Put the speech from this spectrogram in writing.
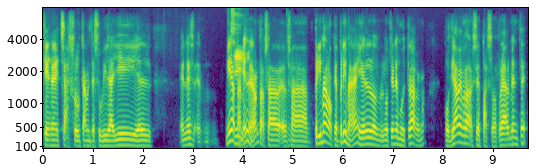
tiene hecha absolutamente su vida allí. Él, en es- eh, mira, también le nota, o sea, o sea, prima lo que prima, ¿eh? y él lo, lo tiene muy claro, ¿no? Podía haber dado ese paso, realmente.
